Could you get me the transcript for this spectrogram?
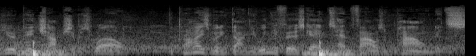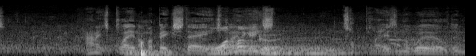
The European Championship as well. The prize money, Dan, you win your first game, £10,000. It's and it's playing on a big stage, playing against top players in the world. And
